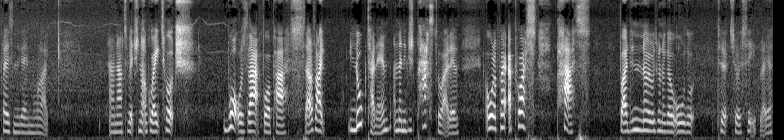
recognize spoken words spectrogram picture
Players in the game, more like. And Arnautovic, not a great touch. What was that for a pass? That was like, he looked at him and then he just passed to at him. Oh, I, pre I pressed pass, but I didn't know it was going to go all the to, to a City player.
